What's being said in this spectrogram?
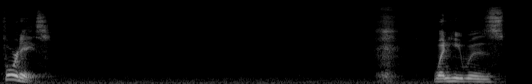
Four days. When he was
